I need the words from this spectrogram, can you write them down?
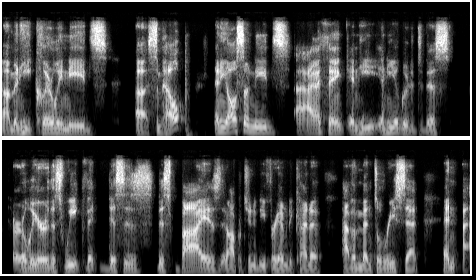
um, and he clearly needs uh, some help, and he also needs, I think, and he and he alluded to this earlier this week that this is this bye is an opportunity for him to kind of have a mental reset. And I,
